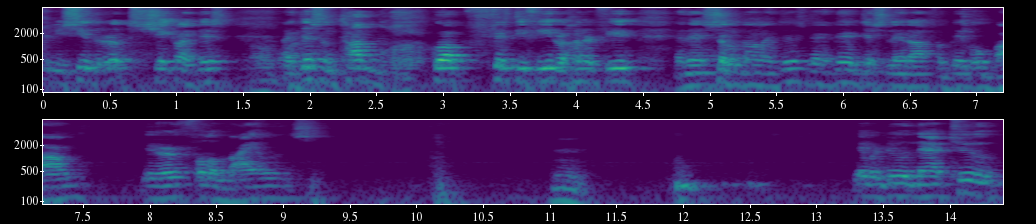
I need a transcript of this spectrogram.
and you see the earth shake like this, like this, and top go up fifty feet or hundred feet, and then settle down like this. They, they just let off a big old bomb. The earth full of violence. Hmm. They were doing that too.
